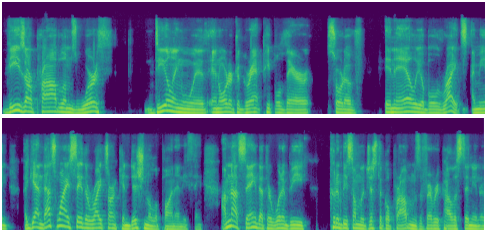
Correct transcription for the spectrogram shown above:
these are problems worth dealing with in order to grant people their sort of inalienable rights. I mean, again, that's why I say the rights aren't conditional upon anything. I'm not saying that there wouldn't be couldn't be some logistical problems if every Palestinian or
